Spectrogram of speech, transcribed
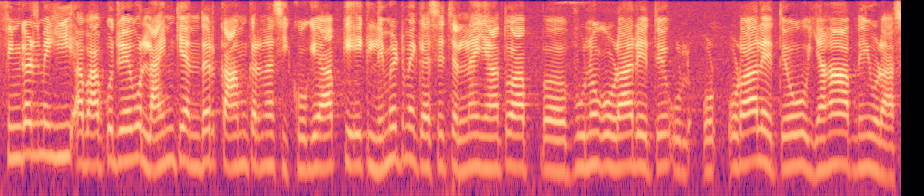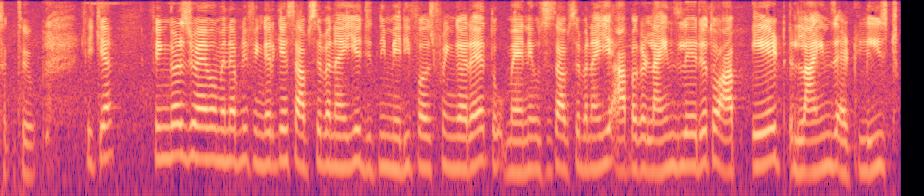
फिंगर्स में ही अब आपको जो है वो लाइन के अंदर काम करना सीखोगे आपके एक लिमिट में कैसे चलना है। यहाँ तो आप फूलों को उड़ा लेते हो उड़ा लेते हो, यहाँ आप नहीं उड़ा सकते हो, ठीक है? फिंगर्स जो है वो मैंने अपनी फिंगर के हिसाब से बनाई है, जितनी मेरी फ़र्स्ट फिंगर है तो मैंने उस हिसाब से बनाई है। आप अगर लाइंस ले रहे हो तो आप एट लाइंस एटलीस्ट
